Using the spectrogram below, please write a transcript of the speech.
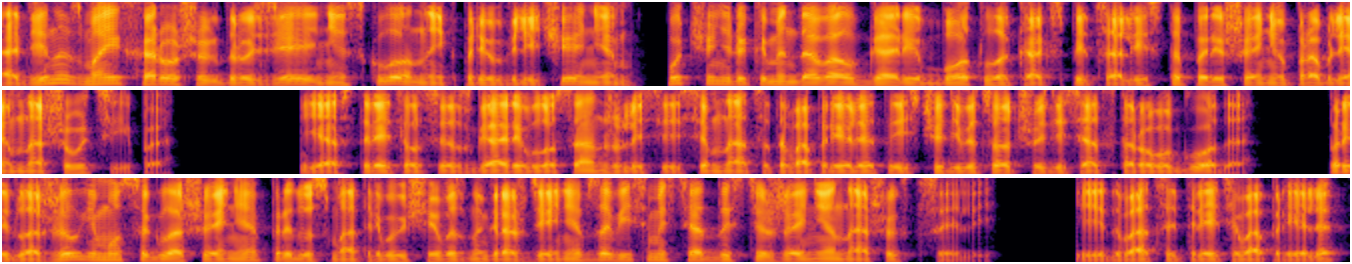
Один из моих хороших друзей, не склонный к преувеличениям, очень рекомендовал Гарри Ботла как специалиста по решению проблем нашего типа. Я встретился с Гарри в Лос-Анджелесе 17 апреля 1962 года предложил ему соглашение, предусматривающее вознаграждение в зависимости от достижения наших целей. И 23 апреля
